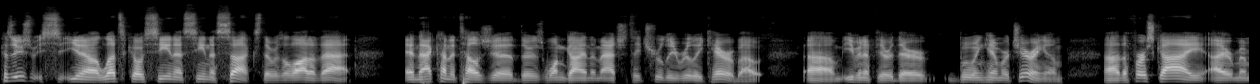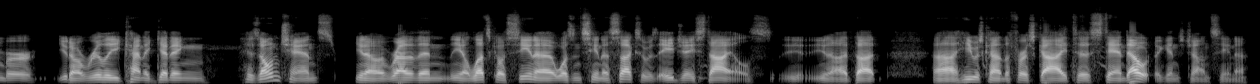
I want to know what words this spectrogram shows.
because to you know, let's go Cena, Cena sucks. There was a lot of that, and that kind of tells you there's one guy in the match that they truly really care about, um, even if they're they're booing him or cheering him. Uh, the first guy I remember, you know, really kind of getting his own chance you know, rather than you know, let's go Cena. It wasn't Cena sucks. It was AJ Styles. You, know, I thought uh, he was kind of the first guy to stand out against John Cena.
